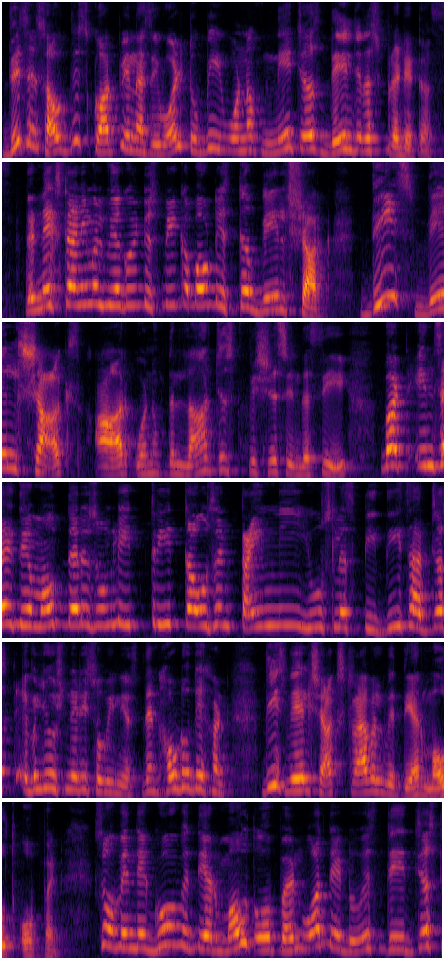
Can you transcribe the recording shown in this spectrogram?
this is how this scorpion has evolved to be one of nature's dangerous predators. The next animal we are going to speak about is the whale shark. These whale sharks are one of the largest fishes in the sea but inside their mouth there is only 3000 tiny useless teeth. These are just evolutionary souvenirs. Then how do they hunt? These whale sharks travel with their mouth open. So when they go with their mouth open, what they do is they just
